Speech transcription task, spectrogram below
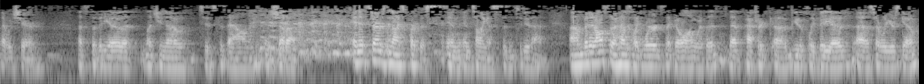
that we shared. That's the video that lets you know to sit down and shut up and it serves a nice purpose in, in telling us to, to do that. Um, but it also has like words that go along with it that Patrick uh, beautifully videoed uh, several years ago.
